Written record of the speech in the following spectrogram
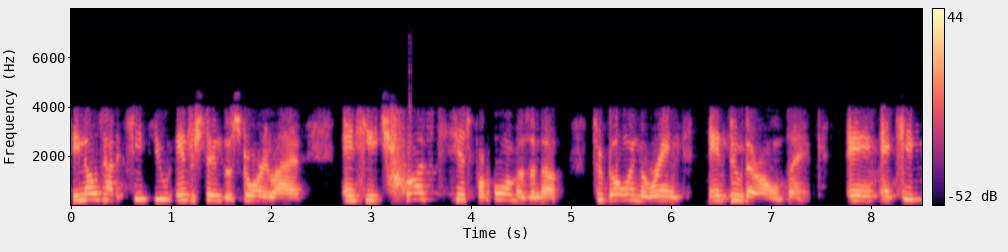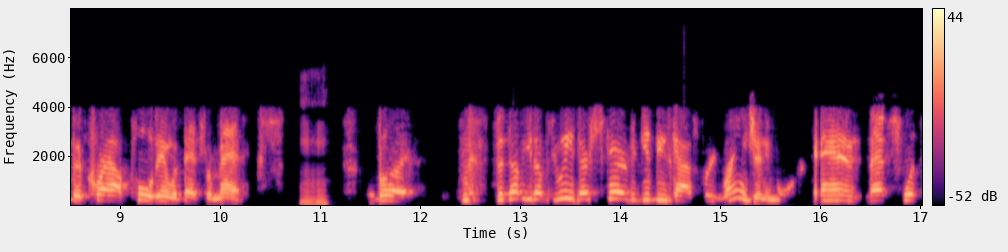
He knows how to keep you interested in the storyline, and he trusts his performers enough to go in the ring and do their own thing and, and keep the crowd pulled in with that dramatics. Mm-hmm. But the WWE, they're scared to give these guys free range anymore. And that's what's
